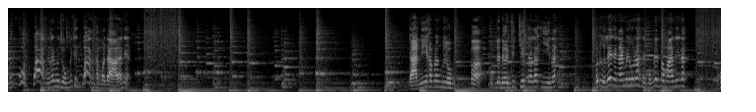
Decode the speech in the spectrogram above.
มันโคตรกว้างนะท่านผู้ชมไม่ใช่กว้างธรรมดาแล้วเนี่ย ด่านนี้ครับท่านผู้ชม ก็ผมจะเดินชิดๆนะแล้วอีนะ คนอื่นเล่นยังไงไม่รู้นะแต่ผมเล่นประมาณนี้นะ โอ้โห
